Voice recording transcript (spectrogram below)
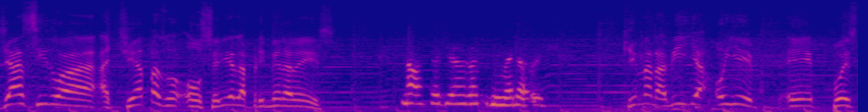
¿Ya has ido a, a Chiapas o, o sería la primera vez? No, sería la primera vez. ¡Qué maravilla! Oye, eh, pues,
